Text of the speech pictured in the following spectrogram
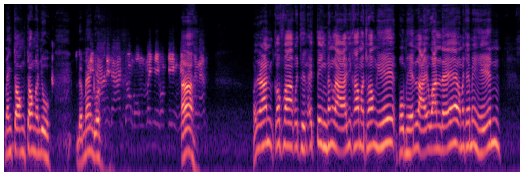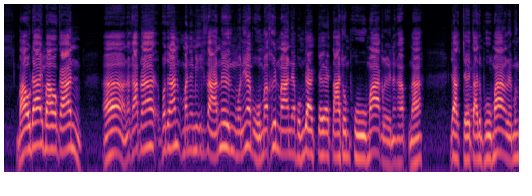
แม่งจ้องจ้องกันอยู่ เดี๋ยวแม่งโดนในทางช่องผมไม่มีความจริงอ่า ทั้งนั้นเพราะฉะนั้นก็ฝากไปถึงไอ้ติ่งทั้งหลายที่เข้ามาช่องนี้ ผมเห็นหลายวันแล้วไม่ใช่ไม่เห็น เบาได้เบากันเออนะครับนะ เพราะฉะนั้นมันยังมีอีกสารหนึ่งวันนี้ผมมาขึ้นมาเนี่ย ผมอยากเจอไอ้ตาชมพูมากเลยนะครับ นะ อยากเจอตาชมพูมากเลย มึง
